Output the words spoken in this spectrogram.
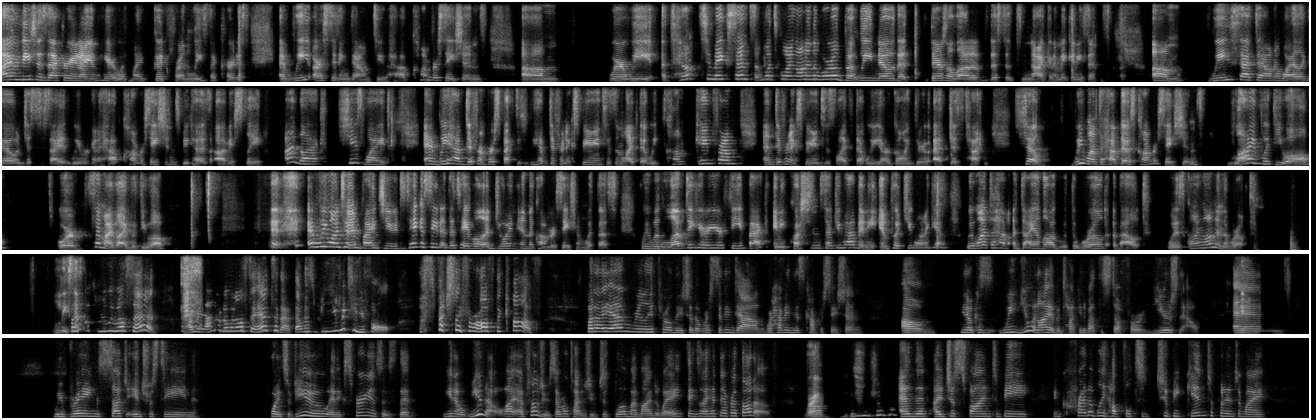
I'm Nesha Zackery, and I am here with my good friend Lisa Curtis, and we are sitting down to have conversations um, where we attempt to make sense of what's going on in the world, but we know that there's a lot of this that's not going to make any sense. Um, we sat down a while ago and just decided we were going to have conversations because obviously I'm black, she's white, and we have different perspectives. We have different experiences in life that we come came from and different experiences life that we are going through at this time. So we want to have those conversations live with you all or semi-live with you all. and we want to invite you to take a seat at the table and join in the conversation with us. We would love to hear your feedback, any questions that you have, any input you want to give. We want to have a dialogue with the world about what is going on in the world. Lisa? That was really well said. I mean, I don't know what else to add to that. That was beautiful, especially for off the cuff. But I am really thrilled, Nesha, that we're sitting down, we're having this conversation. Um, you know, because we, you and I have been talking about this stuff for years now, and yeah. we bring such interesting points of view and experiences that, you know, you know, I, I've told you several times, you've just blown my mind away, things I had never thought of right. Um, and that i just find to be incredibly helpful to to begin to put into my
